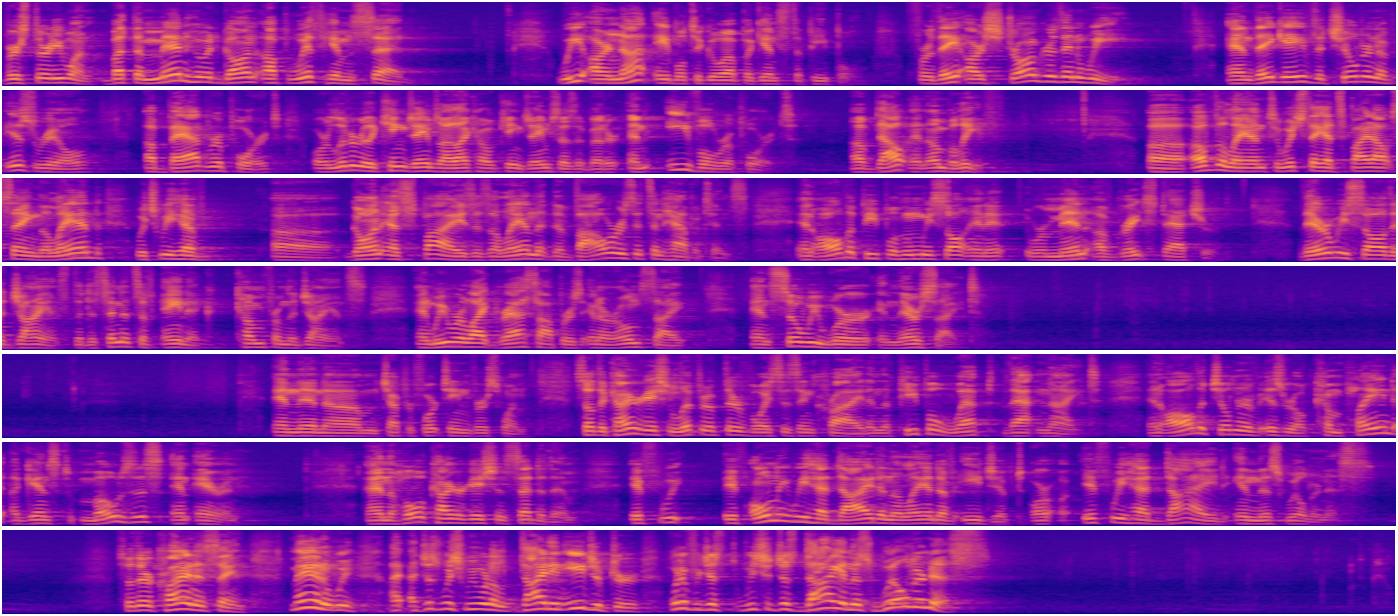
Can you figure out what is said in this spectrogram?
Verse 31 But the men who had gone up with him said, We are not able to go up against the people, for they are stronger than we. And they gave the children of Israel a bad report, or literally, King James, I like how King James says it better, an evil report of doubt and unbelief uh, of the land to which they had spied out, saying, The land which we have uh, gone as spies is a land that devours its inhabitants, and all the people whom we saw in it were men of great stature. There we saw the giants, the descendants of Anak, come from the giants, and we were like grasshoppers in our own sight, and so we were in their sight. And then um, chapter 14, verse 1. So the congregation lifted up their voices and cried, and the people wept that night. And all the children of Israel complained against Moses and Aaron. And the whole congregation said to them, If, we, if only we had died in the land of Egypt, or if we had died in this wilderness. So they're crying and saying, Man, we, I, I just wish we would have died in Egypt, or what if we just we should just die in this wilderness?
